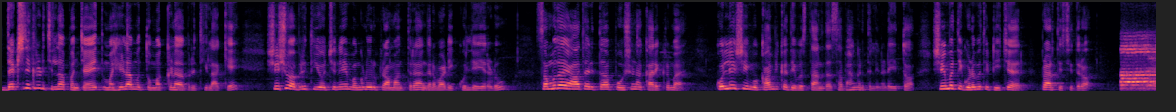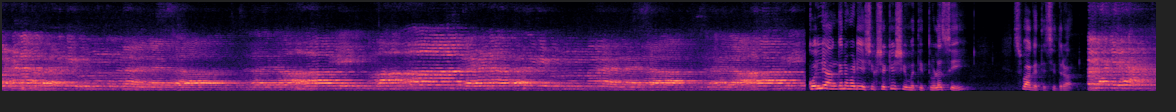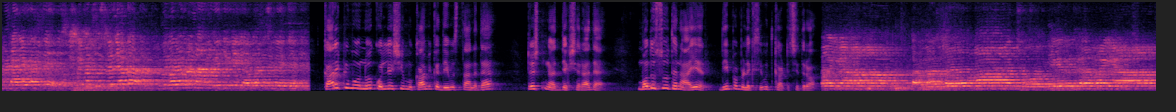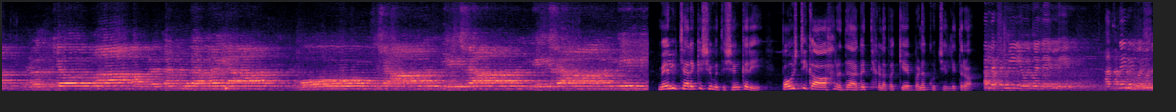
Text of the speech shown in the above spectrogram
ದಕ್ಷಿಣ ಕನ್ನಡ ಜಿಲ್ಲಾ ಪಂಚಾಯತ್ ಮಹಿಳಾ ಮತ್ತು ಮಕ್ಕಳ ಅಭಿವೃದ್ಧಿ ಇಲಾಖೆ ಶಿಶು ಅಭಿವೃದ್ಧಿ ಯೋಜನೆ ಮಂಗಳೂರು ಗ್ರಾಮಾಂತರ ಅಂಗನವಾಡಿ ಕೊಲ್ಲೆ ಎರಡು, ಸಮುದಾಯ ಆಧಾರಿತ ಪೋಷಣಾ ಕಾರ್ಯಕ್ರಮ ಕೊಲ್ಲೆ ಶ್ರೀ ಮುಖಾಂಬಿಕಾ ದೇವಸ್ಥಾನದ ಸಭಾಂಗಣದಲ್ಲಿ ನಡೆಯಿತು. ಶ್ರೀಮತಿ ಗುಣಮತಿ ಟೀಚರ್ ಪ್ರಾರ್ಥಿಸಿದರು. ಕೊಲ್ಯ ಅಂಗನವಾಡಿಯ ಶಿಕ್ಷಕಿ ಶ್ರೀಮತಿ ತುಳಸಿ ಸ್ವಾಗತಿಸಿದರು. ಕಾರ್ಯಕ್ರಮವನ್ನು ಕೊಲ್ಯ ಶ್ರೀ ಮೂಕಾಂಬಿಕಾ ದೇವಸ್ಥಾನದ ಟ್ರಸ್ಟ್ನ ಅಧ್ಯಕ್ಷರಾದ ಮಧುಸೂದನ ಆಯರ್ ದೀಪ ಬೆಳಗಿಸಿ ಉದ್ಘಾಟಿಸಿದರು. ಮೇಲ್ವಿಚಾರಕ್ಕೆ ಶ್ರೀಮತಿ ಶಂಕರಿ ಪೌಷ್ಟಿಕ ಆಹಾರದ ಅಗತ್ಯಗಳ ಬಗ್ಗೆ ಬೆಳಕು ಚೆಲ್ಲಿದರು. ಲಕ್ಷ್ಮಿ ಯೋಜನೆಯಲ್ಲಿ ಹದಿನೈದು ವರ್ಷ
